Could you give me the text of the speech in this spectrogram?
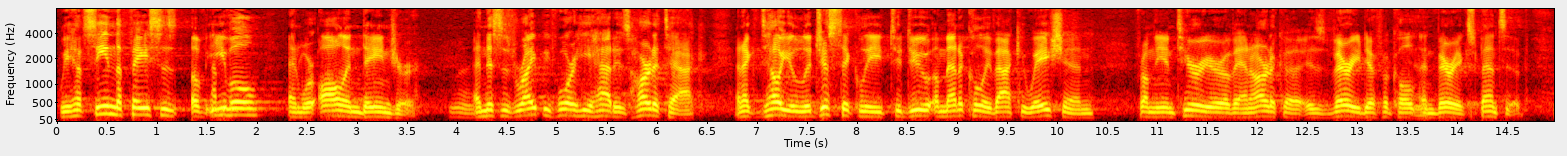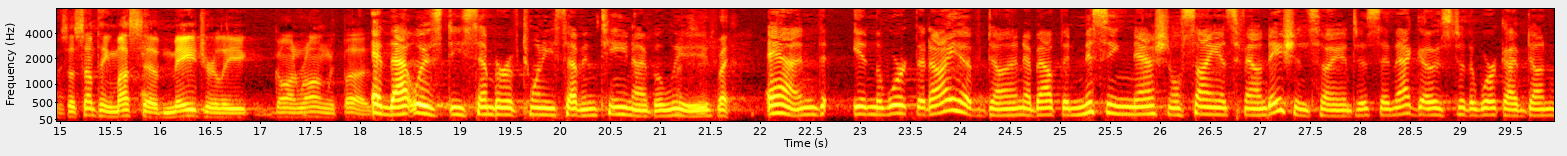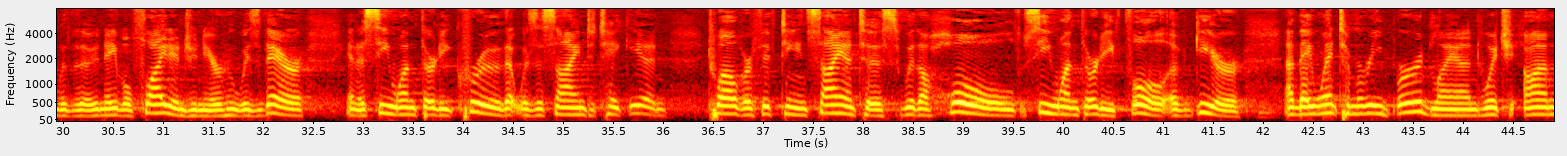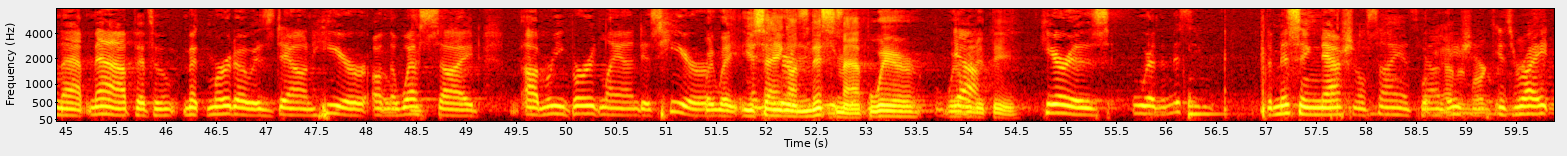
We have seen the faces of evil and we're all in danger. Right. And this is right before he had his heart attack. And I can tell you, logistically, to do a medical evacuation from the interior of Antarctica is very difficult yeah. and very expensive. So something must have majorly gone wrong with Buzz. And that was December of 2017, I believe. Right. And in the work that I have done about the missing National Science Foundation scientists, and that goes to the work I've done with the naval flight engineer who was there in a C-130 crew that was assigned to take in 12 or 15 scientists with a whole C-130 full of gear. And they went to Marie Byrd Land, which on that map, if McMurdo is down here on the west side, uh, Marie Byrd Land is here. Wait, wait, you're saying on this map, where, where yeah, would it be? Here is where the missing, the missing National Science Foundation is right.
